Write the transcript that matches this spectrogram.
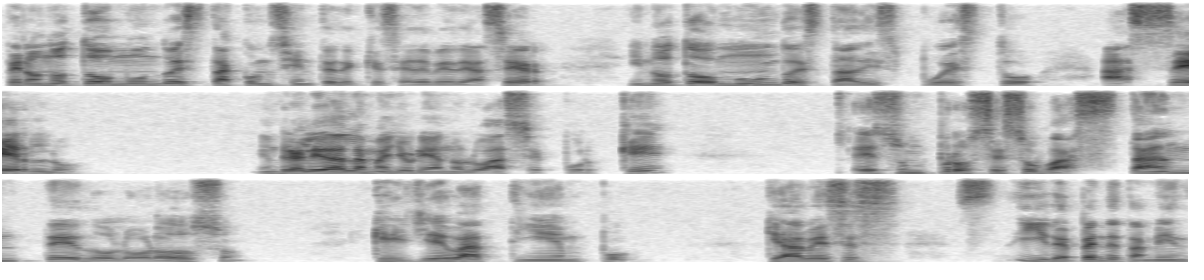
Pero no todo el mundo está consciente de que se debe de hacer y no todo mundo está dispuesto a hacerlo. En realidad la mayoría no lo hace. ¿Por qué? Es un proceso bastante doloroso que lleva tiempo, que a veces, y depende también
